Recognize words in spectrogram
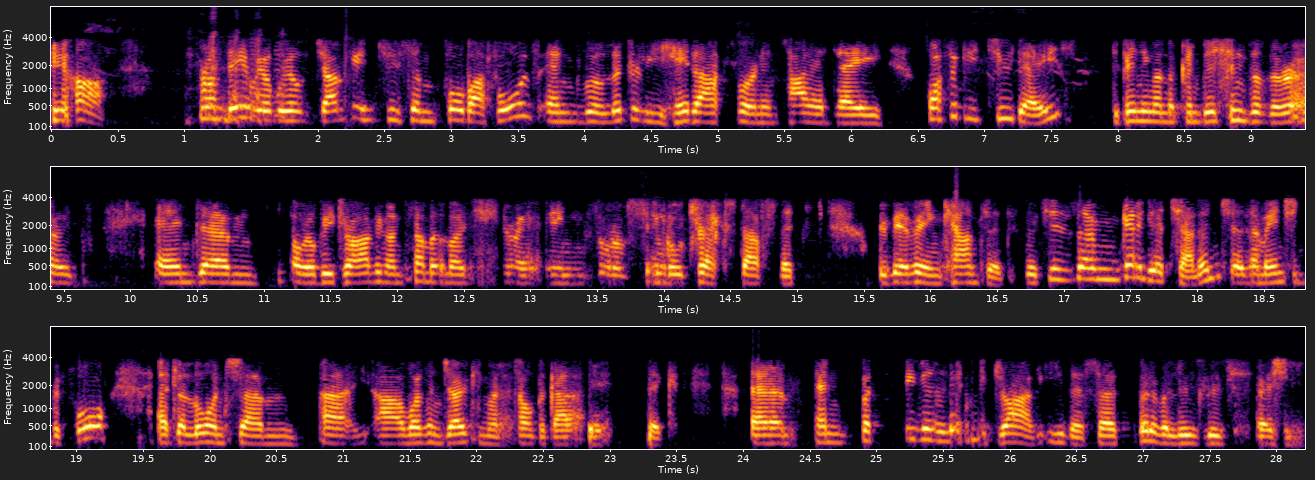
yeah, from there we'll, we'll jump into some four by fours, and we'll literally head out for an entire day, possibly two days, depending on the conditions of the roads. and um, we'll be driving on some of the most interesting sort of single track stuff that we've ever encountered, which is um, going to be a challenge. As I mentioned before at the launch, um, uh, I wasn't joking when I told the guy sick. Um, and but he didn't let me drive either, so it's a bit of a lose lose situation.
